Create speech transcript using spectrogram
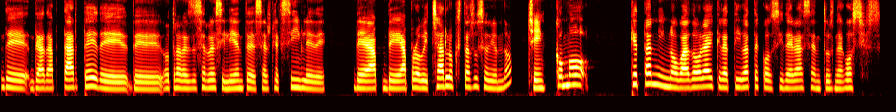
de, de adaptarte, de, de otra vez de ser resiliente, de ser flexible, de de, aprovechar lo que está sucediendo. Sí. ¿Cómo, qué tan innovadora y creativa te consideras en tus negocios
